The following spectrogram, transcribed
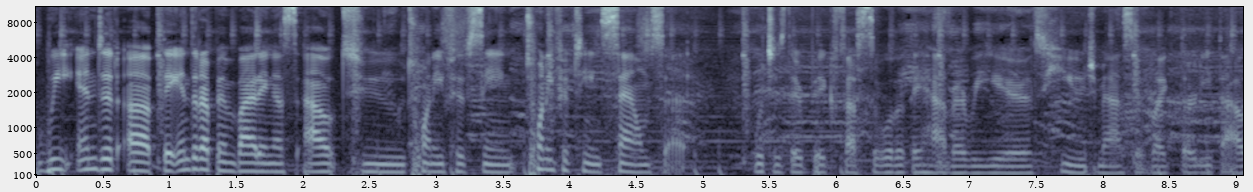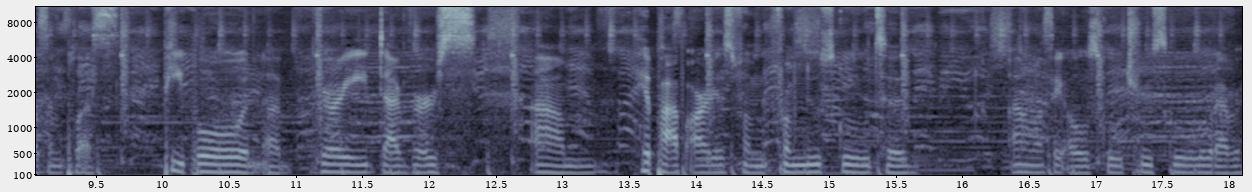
we ended up. They ended up inviting us out to 2015 2015 Soundset, which is their big festival that they have every year. It's huge, massive, like 30,000 plus people and a very diverse um, hip hop artists from from new school to I don't want to say old school, true school, or whatever.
